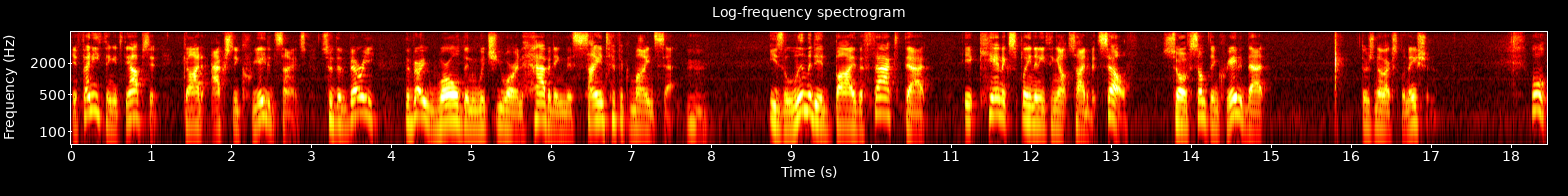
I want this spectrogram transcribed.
If anything, it's the opposite. God actually created science. So the very the very world in which you are inhabiting this scientific mindset Mhm. is limited by the fact that it can't explain anything outside of itself. So if something created that, there's no explanation. Well,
